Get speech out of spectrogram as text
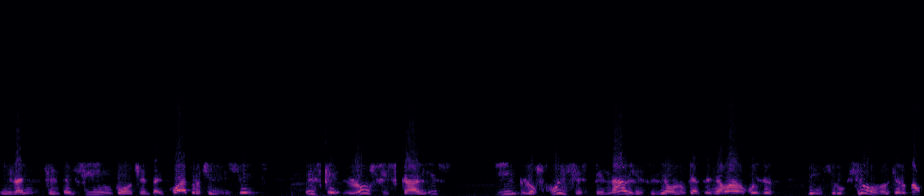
el año 85, 84, 86, es que los fiscales y los jueces penales, digamos, lo que antes llamaban jueces de instrucción, ¿no es cierto?,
